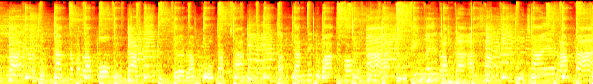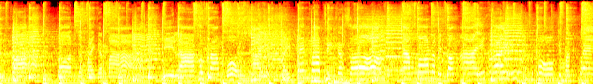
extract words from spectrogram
ดรักสนุกนักนะมารำวงกันเธอรำคู่กับฉันทำกันในจังหวะของตาผู้หญิงเลยรำด้านซ้ายผู้ชายรำด้านขวาตอนกันไปกันมาลีลาเขารำวงไทยไม่เป็นมาพิกกระสอนงามงอนแล้วไม่ต้องอายใครสะโพกให้มันแกว่ง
